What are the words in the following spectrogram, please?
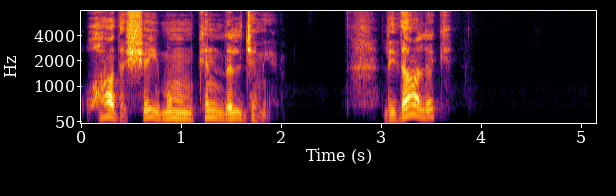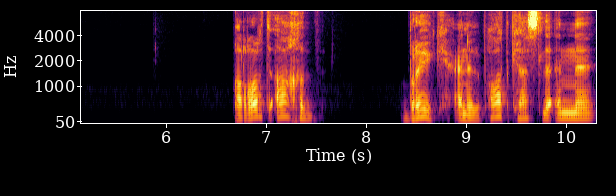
وهذا الشيء ممكن للجميع. لذلك قررت آخذ break عن البودكاست لأنه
